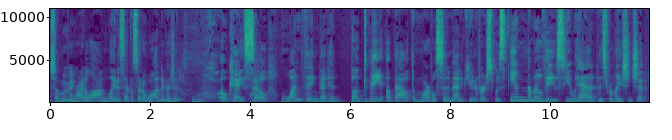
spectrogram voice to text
So moving right along, latest episode of WandaVision. Okay, so one thing that had bugged me about the Marvel Cinematic Universe was in the movies, you had this relationship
